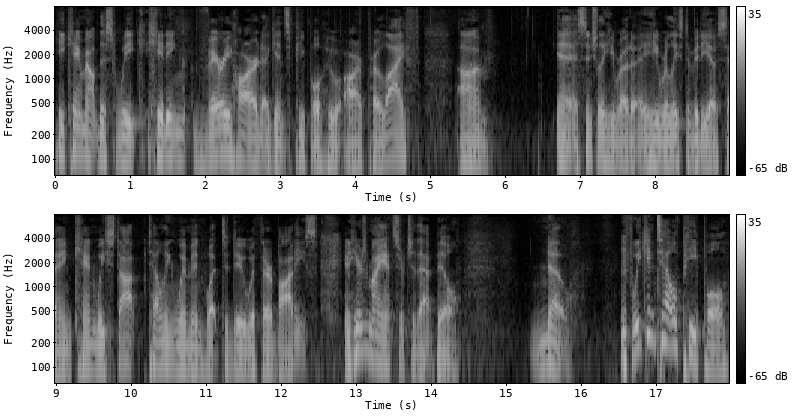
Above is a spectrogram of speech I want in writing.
He came out this week hitting very hard against people who are pro life. Um, Uh, essentially he wrote a, he released a video saying can we stop telling women what to do with their bodies and here's my answer to that bill no if we can tell people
